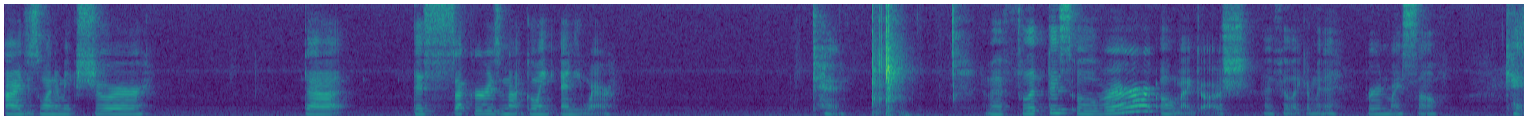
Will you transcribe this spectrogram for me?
I just wanna make sure that this sucker is not going anywhere. Okay. I'm gonna flip this over. Oh my gosh, I feel like I'm gonna burn myself. Okay,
